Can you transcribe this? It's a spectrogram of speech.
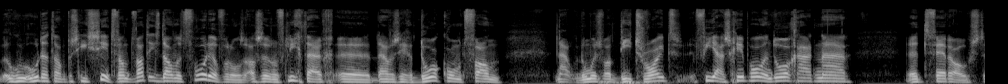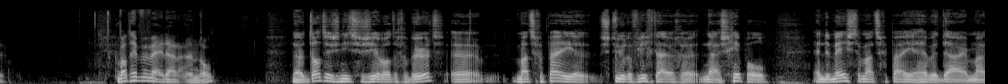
hoe, hoe, dat dan precies zit. Want wat is dan het voordeel voor ons als er een vliegtuig, laten we zeggen, doorkomt van nou, noem eens wat, Detroit via Schiphol... en doorgaat naar het Verre Oosten. Wat hebben wij daaraan dan? Nou, dat is niet zozeer wat er gebeurt. Uh, maatschappijen sturen vliegtuigen naar Schiphol... en de meeste maatschappijen hebben daar, uh,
